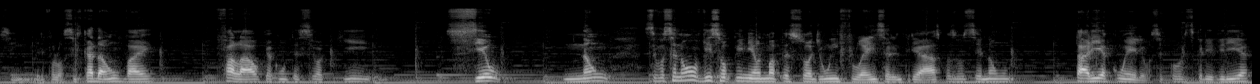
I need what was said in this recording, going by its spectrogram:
Sim, ele falou assim: cada um vai falar o que aconteceu aqui. Se eu não. Se você não ouvisse a opinião de uma pessoa, de um influencer, entre aspas, você não estaria com ele. Você escreveria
